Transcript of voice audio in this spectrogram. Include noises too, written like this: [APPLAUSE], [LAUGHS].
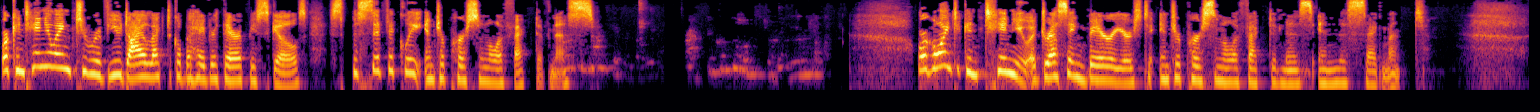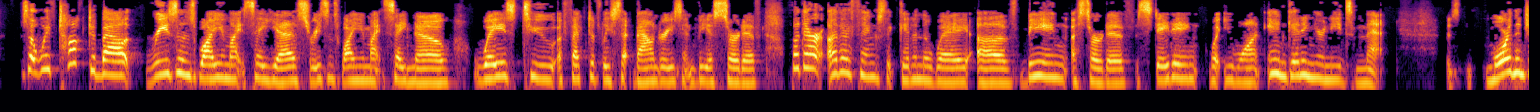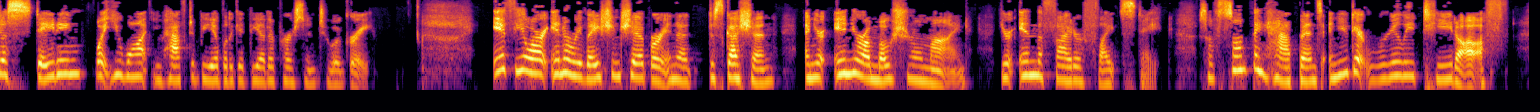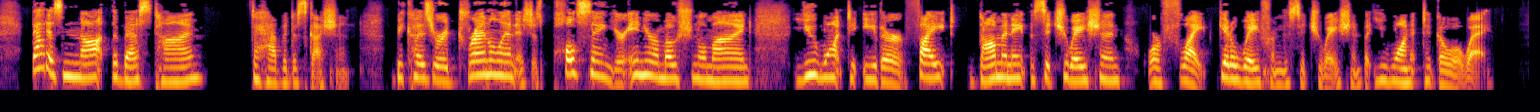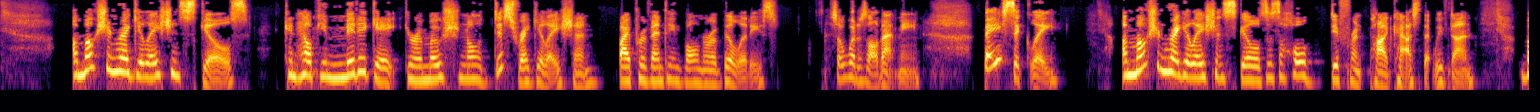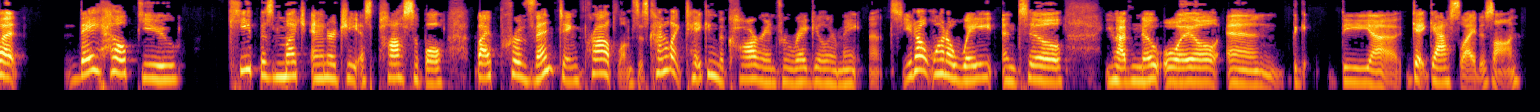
We're continuing to review dialectical behavior therapy skills, specifically interpersonal effectiveness. We're going to continue addressing barriers to interpersonal effectiveness in this segment. So, we've talked about reasons why you might say yes, reasons why you might say no, ways to effectively set boundaries and be assertive. But there are other things that get in the way of being assertive, stating what you want, and getting your needs met. It's more than just stating what you want, you have to be able to get the other person to agree. If you are in a relationship or in a discussion and you're in your emotional mind, you're in the fight or flight state so if something happens and you get really teed off, that is not the best time to have a discussion because your adrenaline is just pulsing. You're in your emotional mind. You want to either fight, dominate the situation, or flight, get away from the situation, but you want it to go away. Emotion regulation skills can help you mitigate your emotional dysregulation by preventing vulnerabilities. So, what does all that mean? Basically, emotion regulation skills is a whole different podcast that we've done but they help you keep as much energy as possible by preventing problems it's kind of like taking the car in for regular maintenance you don't want to wait until you have no oil and the, the uh, get gas light is on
